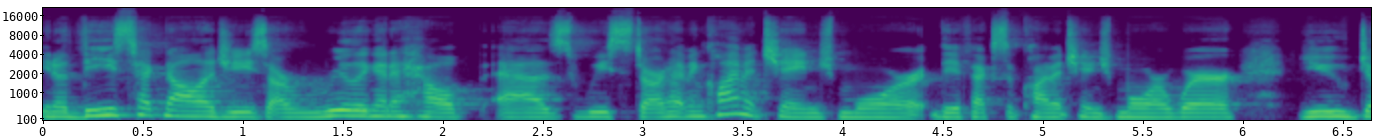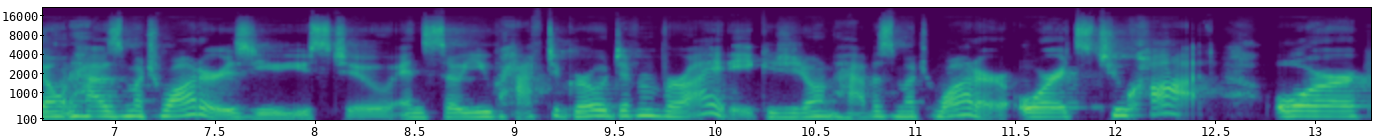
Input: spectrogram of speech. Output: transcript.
you know these technologies are really going to help as we start having climate change more the effects of climate change more where you don't have as much water as you used to. And so you have to grow a different variety because you don't have as much water or it's too hot or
